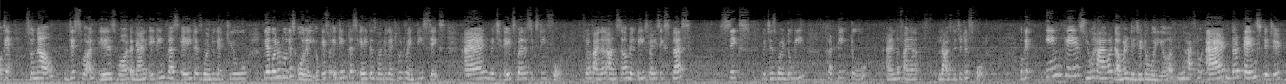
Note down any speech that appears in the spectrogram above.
okay? So now this one is what? Again 18 plus 8 is going to get you we are going to do this orally okay? So 18 plus 8 is going to get you 26 and which 8 square is 64 so your final answer will be 26 plus 6 which is going to be 32 and the final last digit is 4 okay? In case you have a double digit over here you have to add the tens digit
